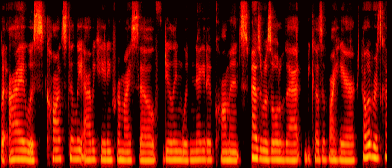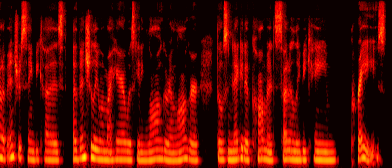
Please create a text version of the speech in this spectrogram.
But I was constantly advocating for myself, dealing with negative comments as a result of that because of my hair. However, it's kind of interesting because eventually, when my hair was getting longer and longer, those negative comments suddenly became praise.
